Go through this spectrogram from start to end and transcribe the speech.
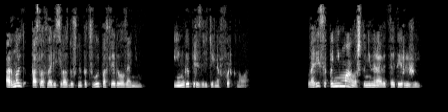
Арнольд, послав Ларисе воздушный поцелуй, последовал за ним. Инга презрительно фыркнула. Лариса понимала, что не нравится этой рыжей,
